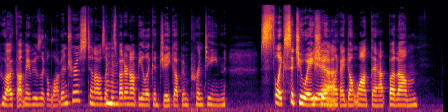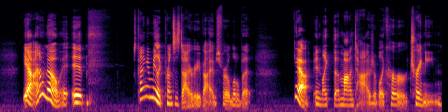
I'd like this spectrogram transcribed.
who I thought maybe was like a love interest, and I was like, this better not be like a Jacob imprinting like situation. Yeah. Like I don't want that. But um, yeah, I don't know. It, it was kind of giving me like Princess Diary vibes for a little bit Yeah. in like the montage of like her training.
